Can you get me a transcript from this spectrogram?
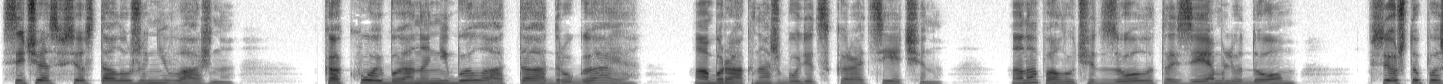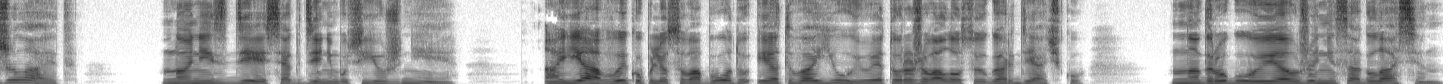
сейчас все стало уже неважно — какой бы она ни была, та другая, а брак наш будет скоротечен. Она получит золото, землю, дом, все, что пожелает. Но не здесь, а где-нибудь южнее. А я выкуплю свободу и отвоюю эту рыжеволосую гордячку. На другую я уже не согласен.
